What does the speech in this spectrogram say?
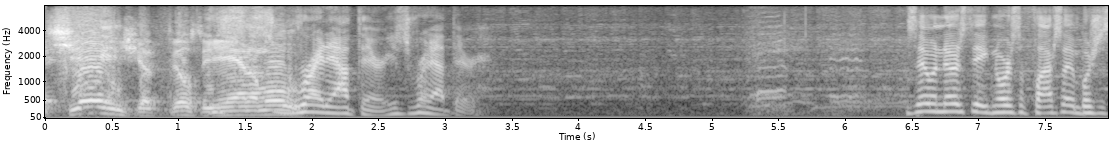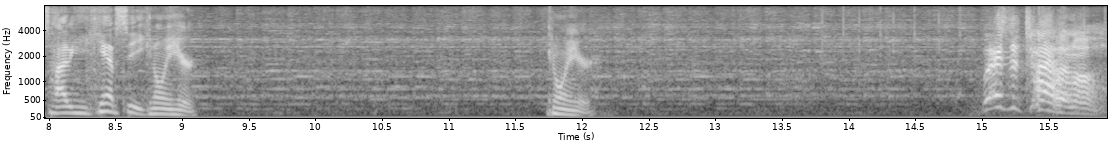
Keep the change, you filthy He's animal. right out there. He's right out there. Does anyone notice he ignores the flashlight and Bush is hiding? He can't see. He can only hear. He can only hear. Where's the Tylenol?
